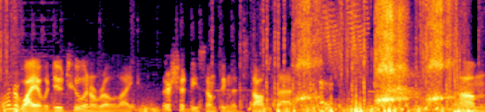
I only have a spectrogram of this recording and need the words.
I wonder why it would do two in a row, like, there should be something that stops that. Um,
